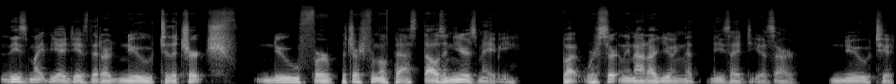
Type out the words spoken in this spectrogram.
these might be ideas that are new to the church, new for the church from the past thousand years, maybe. But we're certainly not arguing that these ideas are new to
